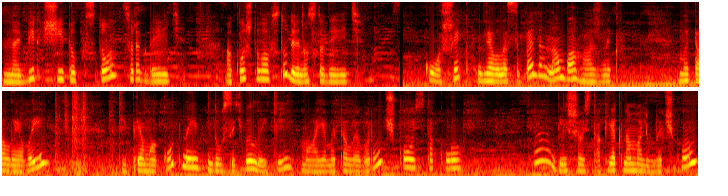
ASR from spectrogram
набір щіток 149, а коштував 199. Кошик для велосипеда на багажник. Металевий, такий прямокутний, досить великий. Має металеву ручку ось таку. Більше ось так, як на малюночку.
